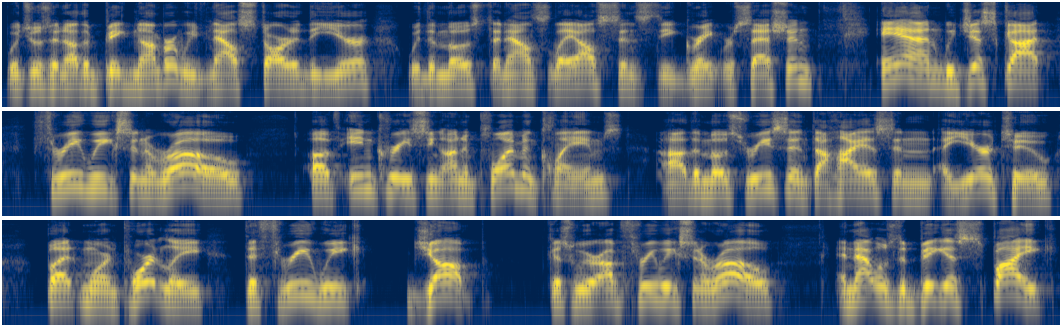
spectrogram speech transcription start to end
which was another big number. We've now started the year with the most announced layoffs since the Great Recession. And we just got three weeks in a row of increasing unemployment claims, uh, the most recent, the highest in a year or two. But more importantly, the three week jump, because we were up three weeks in a row and that was the biggest spike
